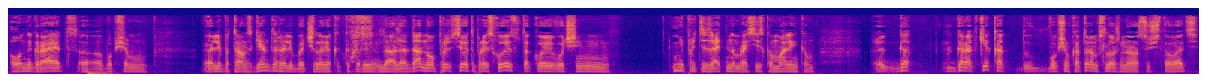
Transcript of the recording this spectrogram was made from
Он играет, э, в общем, либо трансгендера, либо человека, который... Да-да-да, но все это происходит в такой очень непритязательном российском маленьком э, го- городке, в общем, в котором сложно существовать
